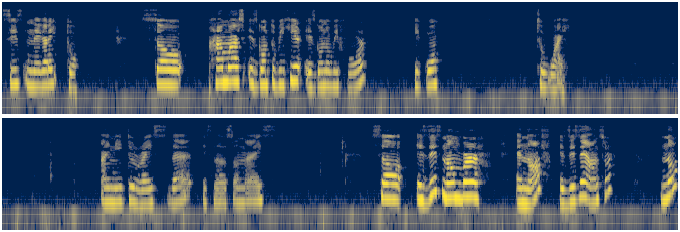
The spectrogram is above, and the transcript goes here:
6 negative 2 so how much is going to be here is going to be 4 equal to y. I need to erase that. It's not so nice. So is this number enough? Is this the answer? No,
